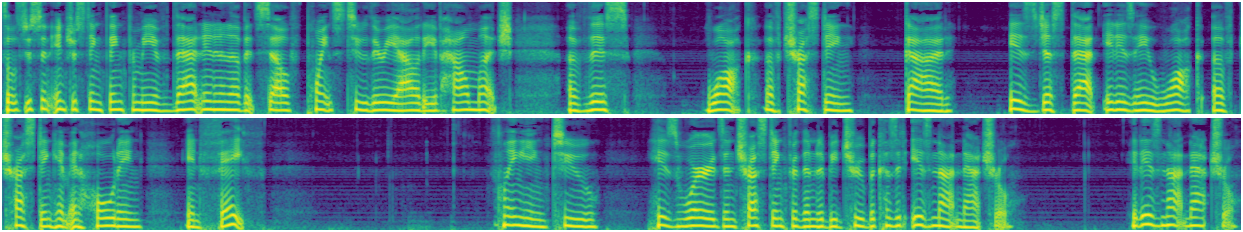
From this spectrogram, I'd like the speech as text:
So it's just an interesting thing for me if that in and of itself points to the reality of how much of this walk of trusting God is just that it is a walk of trusting Him and holding in faith, clinging to His words and trusting for them to be true because it is not natural. It is not natural.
